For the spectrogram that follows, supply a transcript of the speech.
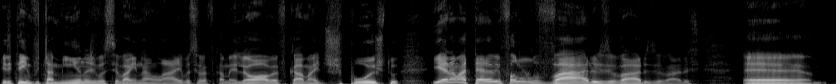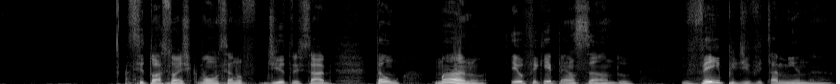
ele tem vitaminas, você vai inalar e você vai ficar melhor, vai ficar mais disposto. E aí na matéria vem falando vários e vários e vários é, situações que vão sendo ditas, sabe? Então, mano, eu fiquei pensando, vape de vitamina.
